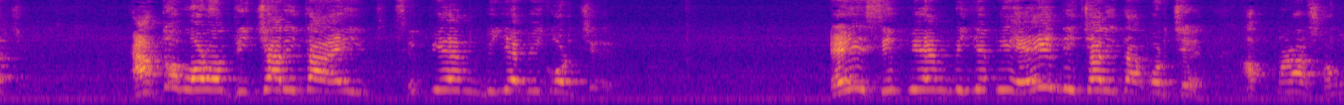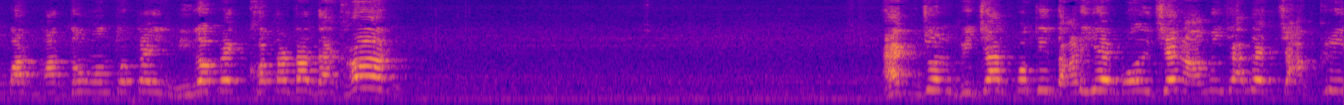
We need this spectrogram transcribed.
আছে। এত বড় দ্বিচারিতা এই সিপিএম, বিজেপি করছে। এই সিপিএম, বিজেপি এই দ্বিচারিতা করছে। আপনারা সংবাদ মাধ্যম অন্তত এই নিরপেক্ষতাটা দেখান। একজন বিচারপতি দাঁড়িয়ে বলছেন, আমি যাদের চাকরি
